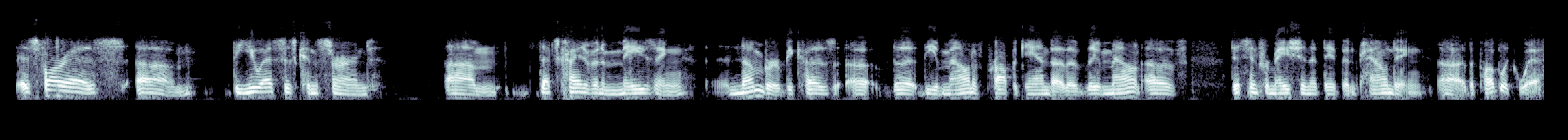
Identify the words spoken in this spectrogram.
as far as um, the U.S. is concerned, um, that's kind of an amazing number because uh, the the amount of propaganda, the the amount of disinformation that they've been pounding uh, the public with.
